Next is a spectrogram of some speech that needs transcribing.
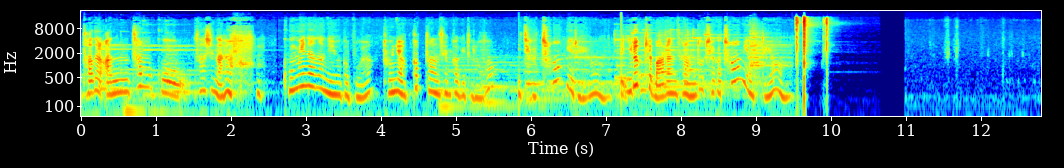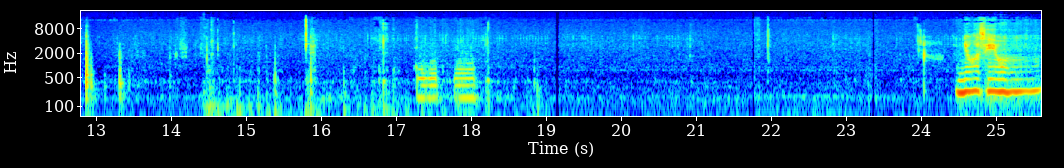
다들 안 참고 사시나요? 고민하는 이유가 뭐야? 돈이 아깝다는 생각이 들어서? 제가 처음이래요. 이렇게 말한 사람도 제가 처음이었대요. 안녕하세요.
